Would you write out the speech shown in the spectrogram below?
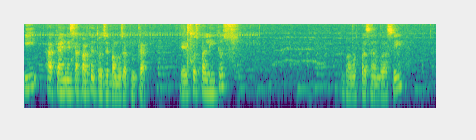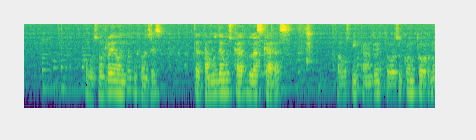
y acá en esta parte entonces vamos a pintar estos palitos. Vamos pasando así. Como son redondos entonces tratamos de buscar las caras. Vamos pintando en todo su contorno.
